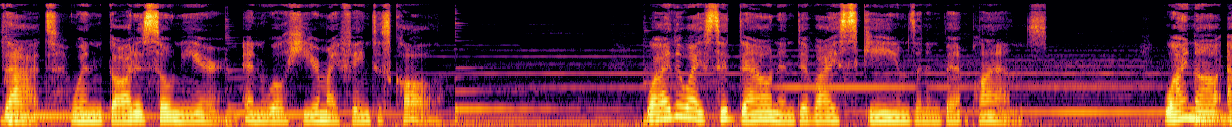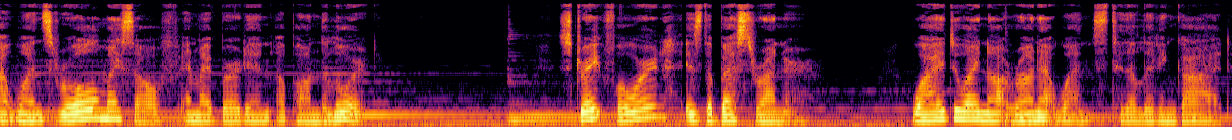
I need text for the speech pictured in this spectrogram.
that when God is so near and will hear my faintest call? Why do I sit down and devise schemes and invent plans? Why not at once roll myself and my burden upon the Lord? Straightforward is the best runner. Why do I not run at once to the living God?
